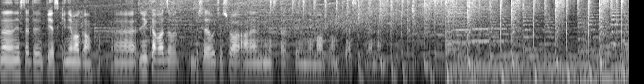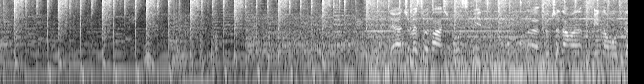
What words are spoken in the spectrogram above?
No niestety pieski nie mogą. E, Linka bardzo by się ucieszyła, ale niestety nie mogą pieski jednak. Nie wiem czy mnie słychać, full speed. Wyprzedamy inną łódkę.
